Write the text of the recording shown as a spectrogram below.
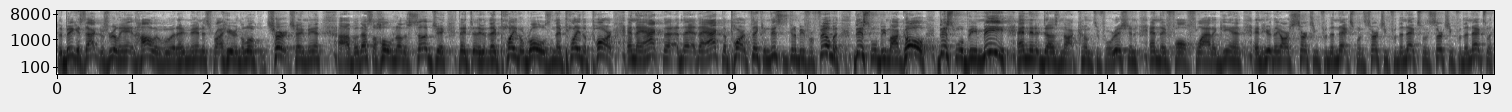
the biggest actors really ain't in Hollywood, amen. It's right here in the local church, amen. Uh, but that's a whole other subject. They, they play the roles and they play the part and they act the, and they, they act the part thinking this is going to be fulfillment. This will be my goal. This will be me. And then it does not come to fruition and they fall flat again. And here they are searching for the next one, searching for the next one, searching for the next one,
